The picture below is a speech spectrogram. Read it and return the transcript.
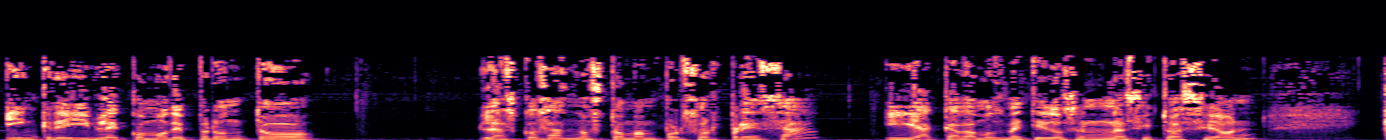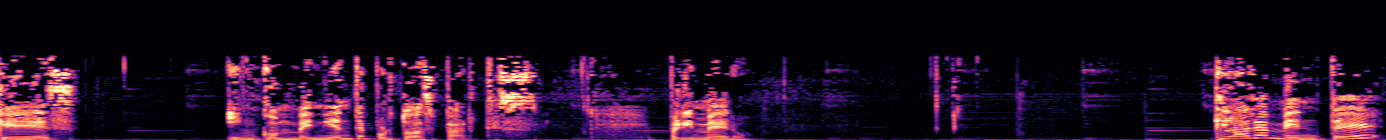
increíble cómo de pronto las cosas nos toman por sorpresa y acabamos metidos en una situación que es inconveniente por todas partes. Primero, claramente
